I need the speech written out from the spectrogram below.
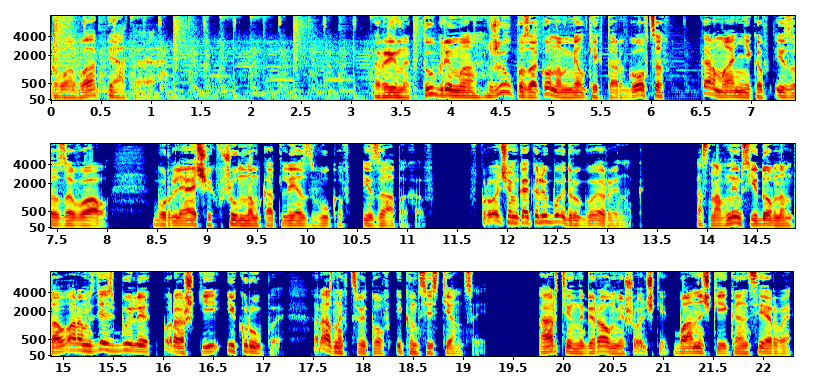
Глава пятая Рынок Тугрима жил по законам мелких торговцев, карманников и зазывал, бурлящих в шумном котле звуков и запахов. Впрочем, как и любой другой рынок. Основным съедобным товаром здесь были порошки и крупы разных цветов и консистенций. Арти набирал мешочки, баночки и консервы,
